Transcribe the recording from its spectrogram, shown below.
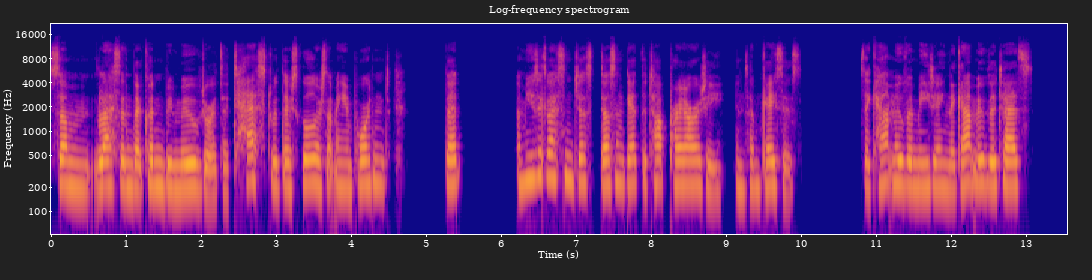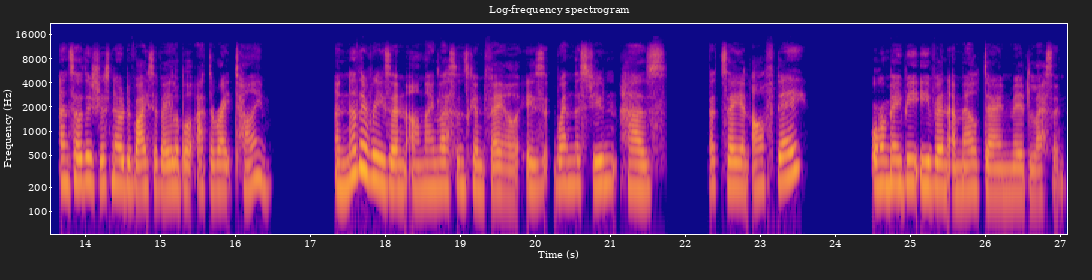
some lesson that couldn't be moved, or it's a test with their school or something important, that a music lesson just doesn't get the top priority in some cases. They can't move a meeting, they can't move the test, and so there's just no device available at the right time. Another reason online lessons can fail is when the student has, let's say, an off day, or maybe even a meltdown mid lesson.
